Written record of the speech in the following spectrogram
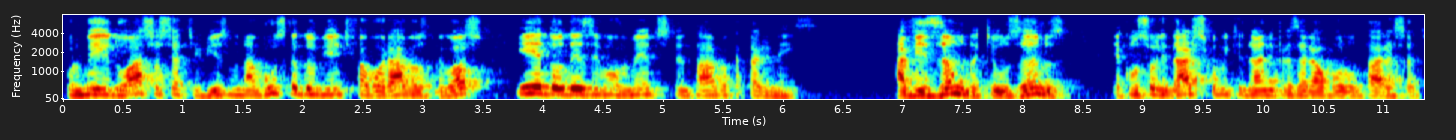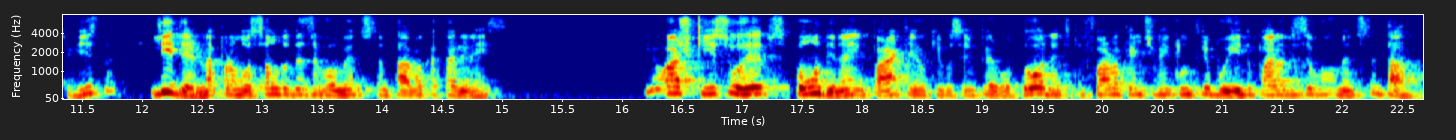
por meio do associativismo na busca do ambiente favorável aos negócios e do desenvolvimento sustentável catarinense. A visão daqui a uns anos é consolidar-se como entidade empresarial voluntária associativista, líder na promoção do desenvolvimento sustentável catarinense. E eu acho que isso responde, né, em parte, o que você me perguntou, né, de que forma que a gente vem contribuindo para o desenvolvimento sustentável.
